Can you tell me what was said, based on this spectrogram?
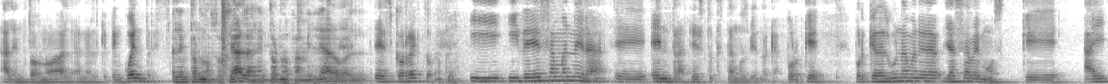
al entorno en el que te encuentres. El entorno social, al entorno familiar. O el... Es correcto. Y, de esa manera eh, entra esto que estamos viendo acá. ¿Por qué? Porque de alguna manera ya sabemos que hay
